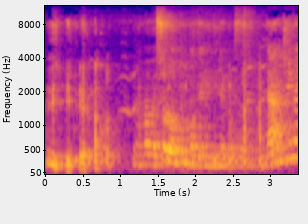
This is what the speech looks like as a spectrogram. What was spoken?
No, vabbè, solo tu potevi dire questa stupidaggine.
